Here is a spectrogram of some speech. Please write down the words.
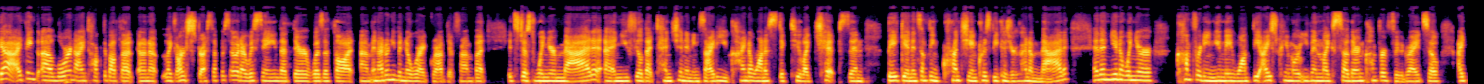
Yeah, I think uh, Laura and I talked about that on a, like our stress episode. I was saying that there was a thought, um, and I don't even know where I grabbed it from, but it's just when you're mad and you feel that tension and anxiety, you kind of want to stick to like chips and bacon and something crunchy and crispy because you're kind of mad. And then, you know, when you're comforting, you may want the ice cream or even like Southern comfort food, right? So I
